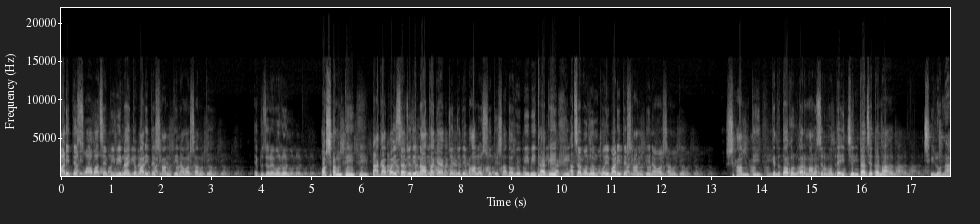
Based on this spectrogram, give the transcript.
বাড়িতে সব আছে বিবি নাই তো বাড়িতে শান্তি না অশান্তি? একটু জোরে বলুন, অশান্তি। টাকা পয়সা যদি না থাকে, একজন যদি ভালো সতী সাধবী বিবি থাকে আচ্ছা বলুন তো ওই বাড়িতে শান্তি না অশান্তি? শান্তি। কিন্তু তখনকার মানুষের মধ্যে এই চিন্তা চেতনা ছিল না।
